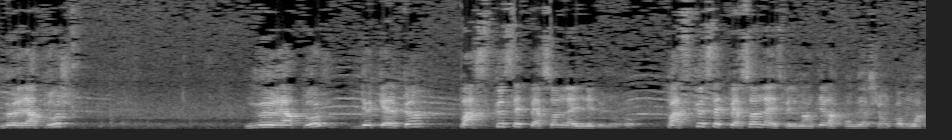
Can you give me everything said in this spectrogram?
me rapproche, me rapproche de quelqu'un parce que cette personne-là est née de nouveau. Parce que cette personne-là a expérimenté la conversion comme moi.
